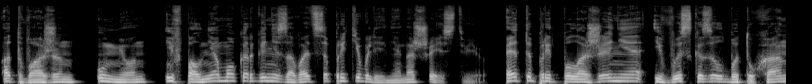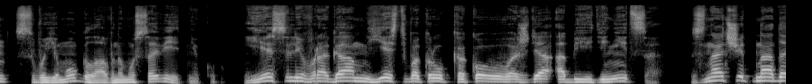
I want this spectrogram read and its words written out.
отважен, умен и вполне мог организовать сопротивление нашествию. Это предположение и высказал Батухан своему главному советнику. «Если врагам есть вокруг какого вождя объединиться, значит, надо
